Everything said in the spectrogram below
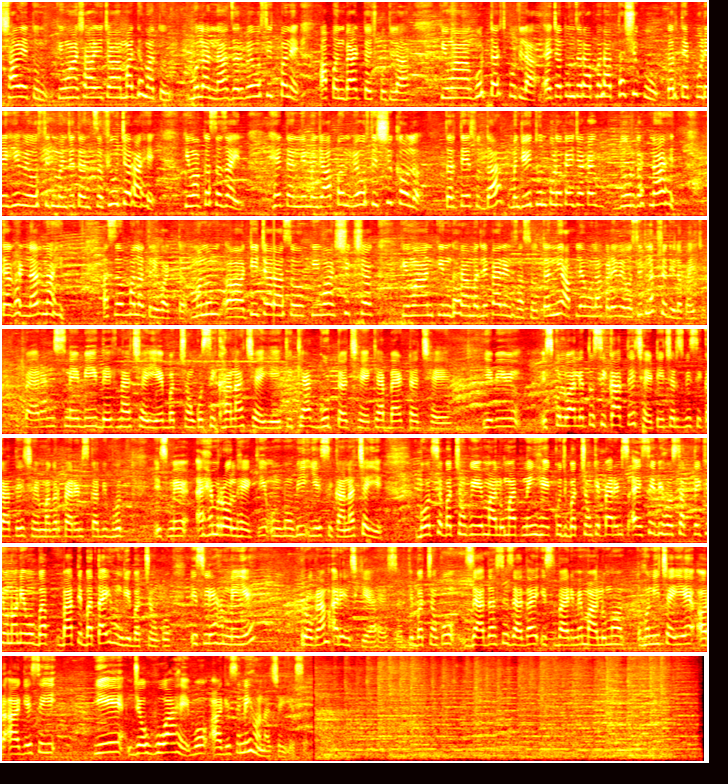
शाळेतून किंवा शाळेच्या माध्यमातून मुलांना जर व्यवस्थितपणे आपण बॅड टच कुठला किंवा गुड टच कुठला याच्यातून जर आपण आत्ता शिकू तर ते पुढेही व्यवस्थित म्हणजे त्यांचं फ्युचर आहे किंवा कसं जाईल हे त्यांनी म्हणजे आपण व्यवस्थित शिकवलं तर ते सुद्धा म्हणजे इथून पुढं काही ज्या काही दुर्घटना आहेत त्या घडणार नाहीत असं मला तरी वाटतं. म्हणून टीचर असो किंवा शिक्षक किंवा आणखीन घरामधले पॅरेंट्स असो त्यांनी आपल्या मुलाकडे व्यवस्थित लक्ष दिलं पाहिजे. पेरेंट्स ने भी देखना चाहिए बच्चों को सिखाना चाहिए कि क्या गुड टच है क्या बैड टच है। ये भी स्कूल वाले तो सिखाते हैं टीचर्स भी सिखाते हैं मगर पेरेंट्स का भी बहुत इसमें अहम रोल है कि उनको भी ये सिखाना चाहिए। बहुत से बच्चों को ये मालूम नहीं है, कुछ बच्चों के पेरेंट्स ऐसे भी हो सकते कि उन्होंने वो बातें बताई होंगी बच्चों को, इसलिए हमने ये प्रोग्राम अरेंज किया है सर कि बच्चों को ज़्यादा से ज़्यादा इस बारे में मालूम होनी चाहिए और आगे से ये जो हुआ है, वो आगे से नहीं होना चाहिए सर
